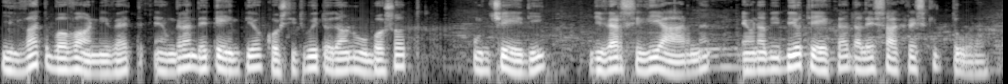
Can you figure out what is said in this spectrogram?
Il Vat Bovonnivet è un grande tempio costituito da un ubosot, un cedi, diversi viarn e una biblioteca dalle sacre scritture.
